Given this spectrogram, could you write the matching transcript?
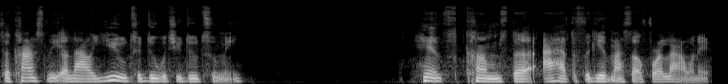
to constantly allow you to do what you do to me. Hence comes the I have to forgive myself for allowing it.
